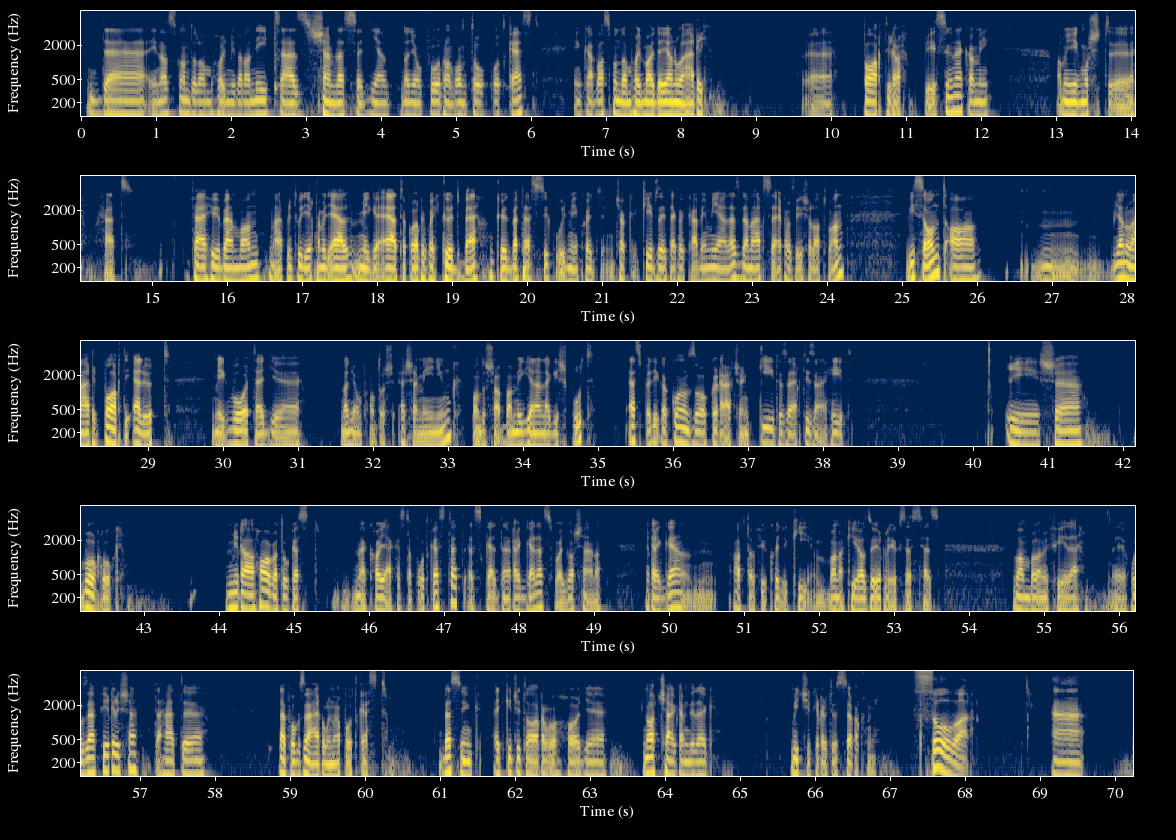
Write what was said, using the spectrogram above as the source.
De én azt gondolom, hogy mivel a 400 sem lesz egy ilyen nagyon forravontó podcast, inkább azt mondom, hogy majd a januári partira készülnek, ami, ami még most hát felhőben van, mármint úgy értem, hogy el, még eltakarjuk, vagy ködbe, ködbe tesszük, úgy még, hogy csak képzeljétek, hogy kb. milyen lesz, de már szervezés alatt van. Viszont a mm, januári parti előtt még volt egy nagyon fontos eseményünk, pontosabban még jelenleg is fut, ez pedig a konzol karácsony 2017 és uh, Warhawk, mire a hallgatók ezt meghallják ezt a podcastet, ez kedden reggel lesz, vagy vasárnap reggel, attól függ, hogy ki van, aki az Early access van valamiféle uh, hozzáférése, tehát uh, le fog zárulni a podcast. Beszéljünk egy kicsit arról, hogy uh, nagyságrendileg mit sikerült összerakni. Szóval, uh,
